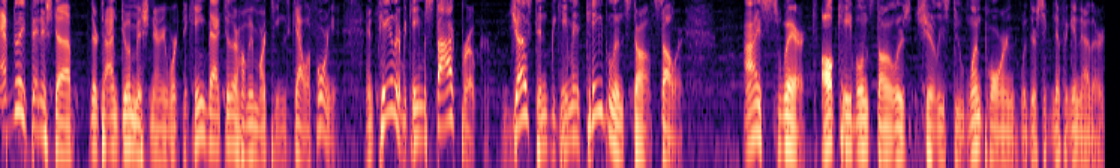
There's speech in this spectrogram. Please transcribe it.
After they finished up their time doing missionary work, they came back to their home in Martinez, California. And Taylor became a stockbroker. Justin became a cable install- installer. I swear, all cable installers should at least do one porn with their significant other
